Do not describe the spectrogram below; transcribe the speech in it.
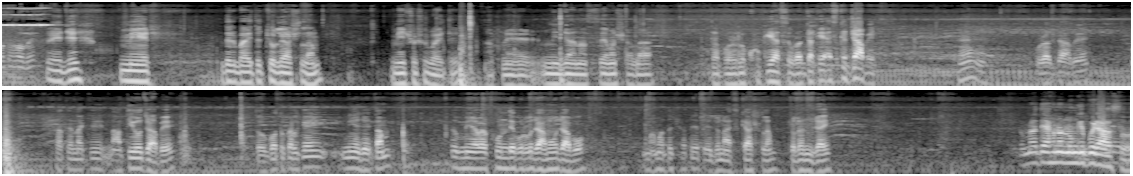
কথা হবে। এই যে মেয়েরদের বাড়িতে চলে আসলাম, মেয়ে শ্বশুর বাড়িতে। আপনার মিজান আছে আমার শালা তারপর হলো খুকি আছে, ওরা যাকে আজকে যাবে। হ্যাঁ ওরা যাবে, সাথে নাকি নাতিও যাবে। তো গতকালকেই নিয়ে যেতাম। তো মেয়ে আবার ফোন দিয়ে বলল আমিও যাব। মামাদের সাথে তো এই জন্য আজকে আসলাম। চলেন যাই। তোমরা তো এখনও লুঙ্গি পরে আসো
